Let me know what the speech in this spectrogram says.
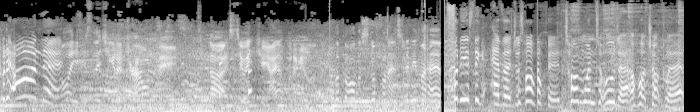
Put it on. Molly, it's literally gonna drown me. No, it's too itchy. I am gonna go. Look at all the stuff on it. It's gonna be in my hair. Funniest thing ever just happened. Tom went to order a hot chocolate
